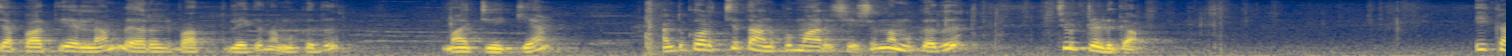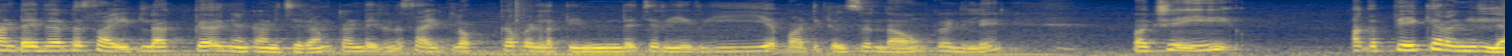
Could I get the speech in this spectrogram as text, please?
ചപ്പാത്തി എല്ലാം വേറൊരു പാത്രത്തിലേക്ക് നമുക്കിത് മാറ്റി വയ്ക്കാം. എന്നിട്ട് കുറച്ച് തണുപ്പ് മാറിയ ശേഷം നമുക്കത് ചുട്ടെടുക്കാം. ഈ കണ്ടെയ്നറിന്റെ സൈഡിലൊക്കെ ഞാൻ കാണിച്ചു തരാം. കണ്ടെയ്നറിന്റെ സൈഡിലൊക്കെ വെള്ളത്തിന്റെ ചെറിയ ചെറിയ പാർട്ടിക്കിൾസ് ഉണ്ടാവും കണ്ടില്ലേ? പക്ഷേ ഈ അകത്തേക്ക് ഇറങ്ങില്ല.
